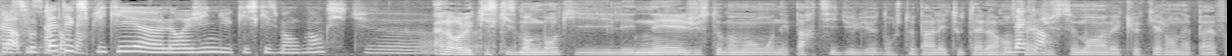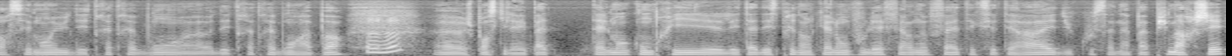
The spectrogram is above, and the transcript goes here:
Alors, Précis, faut peut-être expliquer euh, l'origine du Kiss Kiss Bank Bank si tu veux. Alors le Kiss Kiss Bank Bank, il est né juste au moment où on est parti du lieu dont je te parlais tout à l'heure, en fait, justement avec lequel on n'a pas forcément eu des très très bons, euh, des très très bons rapports. Mhm. Euh, je pense qu'il n'avait pas tellement compris l'état d'esprit dans lequel on voulait faire nos fêtes, etc. Et du coup, ça n'a pas pu marcher.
